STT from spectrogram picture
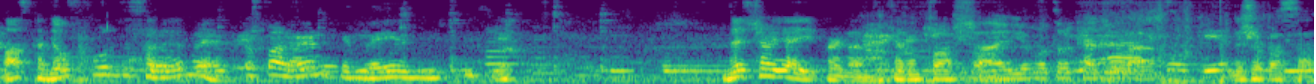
Nossa, cadê o furo dessa orelha, velho? Tô falando que veio de Deixa eu ir aí, Fernando, que eu não tô achando. Aí eu vou trocar de lado. Deixa eu passar.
